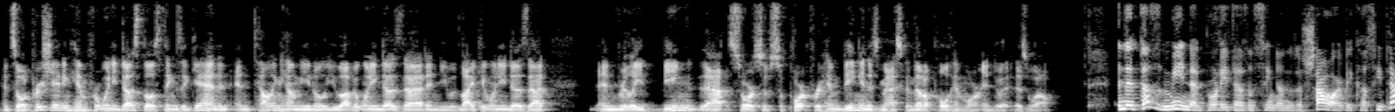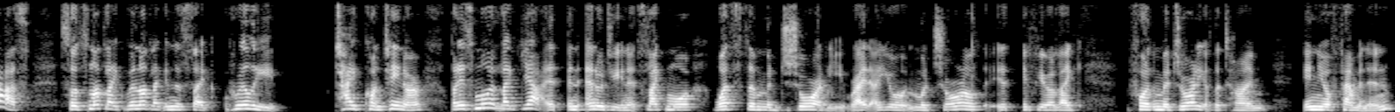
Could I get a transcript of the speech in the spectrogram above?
And so appreciating him for when he does those things again and, and telling him, you know, you love it when he does that and you would like it when he does that. And really being that source of support for him being in his mask, and that'll pull him more into it as well. And that doesn't mean that Brody doesn't sing under the shower because he does. So it's not like we're not like in this like really tight container, but it's more like, yeah, an energy. And it's like more, what's the majority, right? Are you a majority, if you're like, for the majority of the time in your feminine,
